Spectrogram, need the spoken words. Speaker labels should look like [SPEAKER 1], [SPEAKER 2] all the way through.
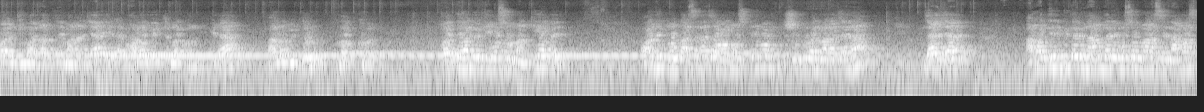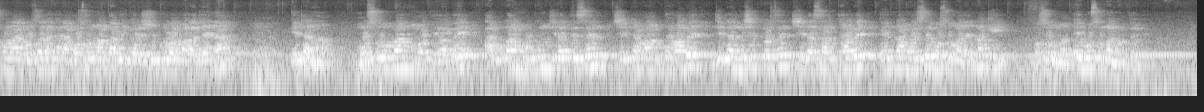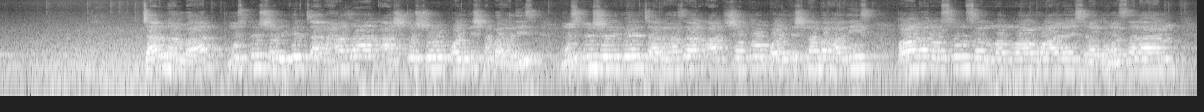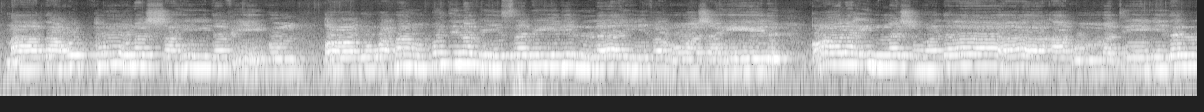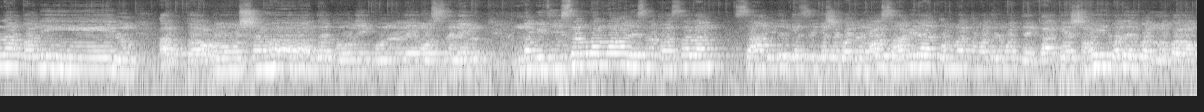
[SPEAKER 1] অথবা জুমার রাত্রে মারা যায়, এটা ভালো মৃত্যুর লক্ষণ। এটা ভালো মৃত্যুর লক্ষণ। হতে হবে কি মুসলমান? কি হবে? অনেক লোক আছে না যে অমুসলিম, শুক্রবার মারা যায় না? যায় যায়। আমাদের ভিতরে নামদারি মুসলমান আছে, নামাজ পড়া, রোজা রাখে না, মুসলমান দাবি করে শুক্রবার মারা যায় না? এটা না। মুসলমান হতে হবে, আল্লাহ হুকুম যেটা দিয়েছেন, সেটা মানতে হবে, যেটা নিষেধ করছেন, সেটা ছাড়তে হবে। এর নাম হয়েছে মুসলমান। এর নাম কি? মুসলমান। এই মুসলমান হতে হবে। চার নাম্বার মুসলিম শরীফের চার হাজার আটশোশো পঁয়ত্রিশ নাম্বার হাদিস মুসলিম শরীফের চার হাজার আটশত পঁয়ত্রিশ নাম্বার হাদিস قال رسول صلى الله عليه وسلم ما تعدون الشهيد فيكم قالوا ومن قتل في سبيل الله فهو شهيد قال إن شهداء الشهادة لكل مسلم নবীজি সাল্লাল্লাহু আলাইহি ওয়াসাল্লাম সাহাবীদেরকে জিজ্ঞাসা করলেন ও সাহাবীরা তোমরা তোমাদের মধ্যে কাকে শহীদ বলে গণ্য করো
